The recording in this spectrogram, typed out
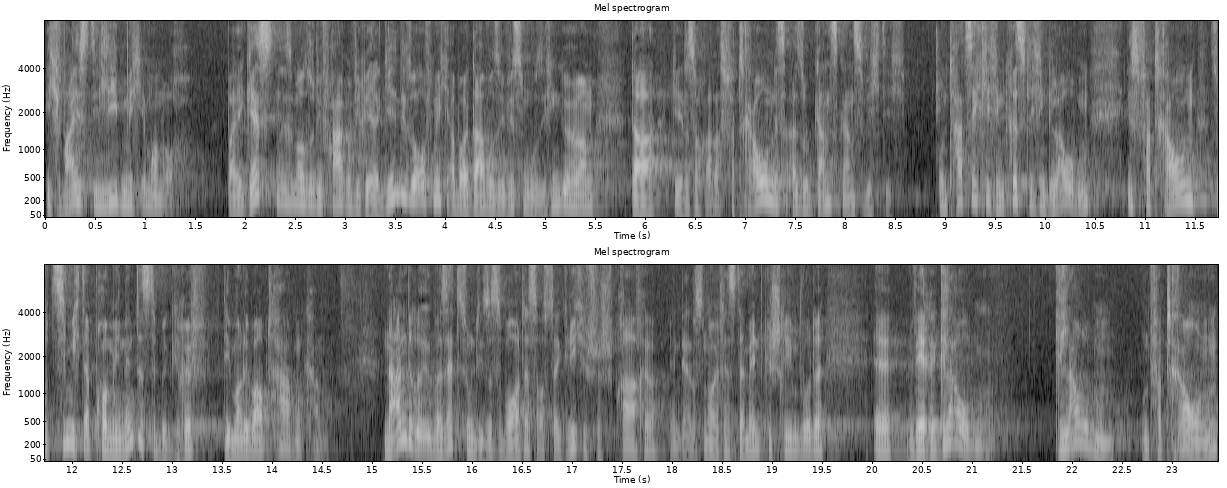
Ich weiß, die lieben mich immer noch. Bei Gästen ist immer so die Frage, wie reagieren die so auf mich, aber da, wo sie wissen, wo sie hingehören, da geht es auch alles. Vertrauen ist also ganz, ganz wichtig. Und tatsächlich im christlichen Glauben ist Vertrauen so ziemlich der prominenteste Begriff, den man überhaupt haben kann. Eine andere Übersetzung dieses Wortes aus der griechischen Sprache, in der das Neue Testament geschrieben wurde, äh, wäre Glauben. Glauben und Vertrauen,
